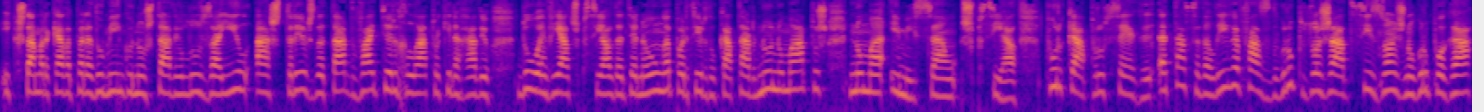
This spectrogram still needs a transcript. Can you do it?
E que está marcada para domingo no estádio Lusail às três da tarde. Vai ter relato aqui na rádio do enviado especial da Antena 1 a partir do Qatar, Nuno Matos, numa emissão especial. Por cá prossegue a Taça da Liga, fase de grupos. Hoje há decisões no Grupo H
